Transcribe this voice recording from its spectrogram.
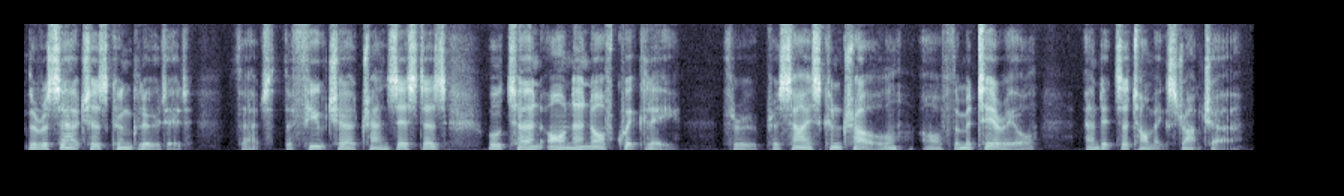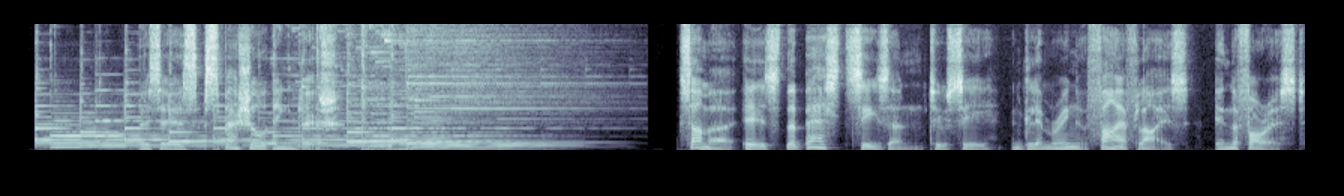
The researchers concluded that the future transistors will turn on and off quickly through precise control of the material and its atomic structure. This is Special English. Summer is the best season to see glimmering fireflies in the forest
